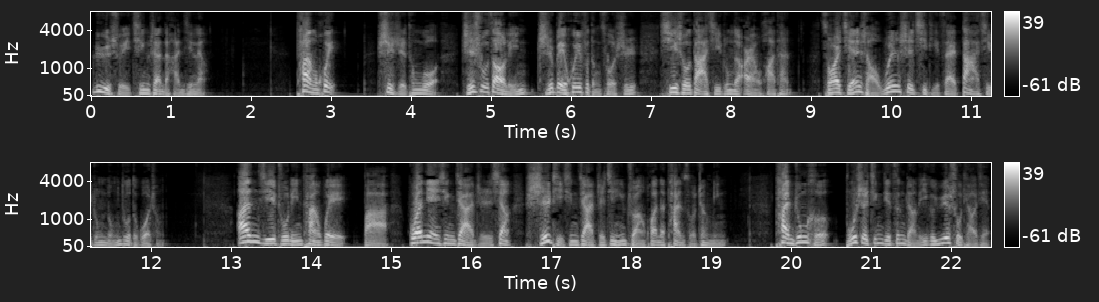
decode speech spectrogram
绿水青山的含金量。碳汇是指通过植树造林、植被恢复等措施吸收大气中的二氧化碳，从而减少温室气体在大气中浓度的过程。安吉竹林碳汇把观念性价值向实体性价值进行转换的探索证明，碳中和不是经济增长的一个约束条件，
